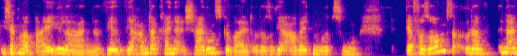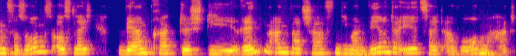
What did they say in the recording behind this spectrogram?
ich sag mal, Beigeladene. Wir, wir haben da keine Entscheidungsgewalt oder so. Wir arbeiten nur zu. Der Versorgungs- oder in einem Versorgungsausgleich werden praktisch die Rentenanwartschaften, die man während der Ehezeit erworben hat,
